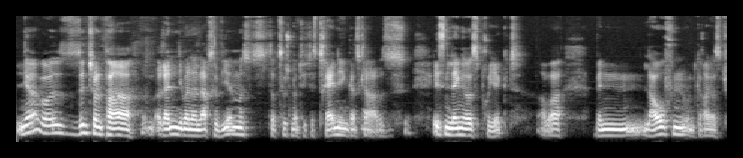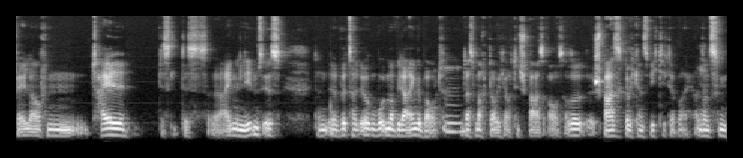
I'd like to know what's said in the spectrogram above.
Ja, aber es sind schon ein paar Rennen, die man dann absolvieren muss. Dazwischen natürlich das Training, ganz klar. Es ist ein längeres Projekt. Aber wenn Laufen und gerade das Traillaufen Teil des, des eigenen Lebens ist, dann wird es halt irgendwo immer wieder eingebaut. Mhm. Das macht, glaube ich, auch den Spaß aus. Also Spaß ist, glaube ich, ganz wichtig dabei. Ansonsten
